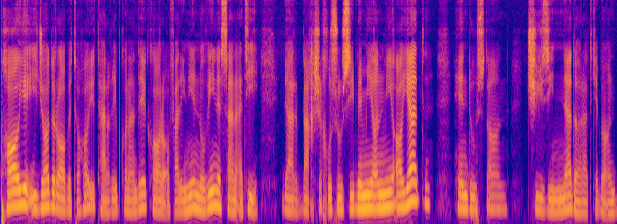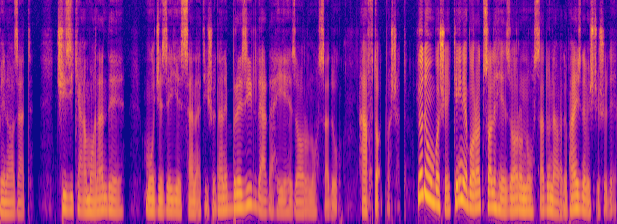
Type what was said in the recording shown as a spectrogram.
پای ایجاد رابطه های ترغیب کننده کارآفرینی نوین صنعتی در بخش خصوصی به میان می آید هندوستان چیزی ندارد که به آن بنازد. چیزی که همانند معجزه صنعتی شدن برزیل در دهه 1970 باشد. یادمون باشه که این عبارات سال 1995 نوشته شده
